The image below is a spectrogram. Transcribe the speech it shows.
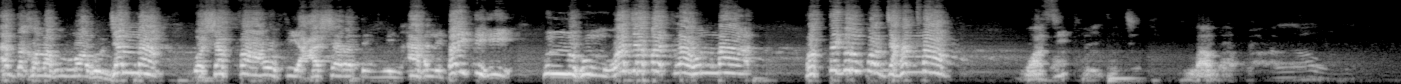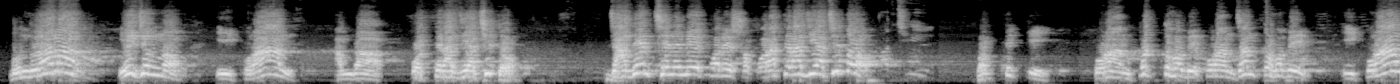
أدخله الله الجنة وشفعه في عشرة من أهل بيته كلهم وجبت له النار প্রত্যেকের উপর জাহান্নাম ওয়াজিব হয়ে গেছে আল্লাহু আকবার। বন্ধুরা আমার এই জন্য এই কোরআন আমরা পড়তে রাজি আছি তো যাদের ছেলে মেয়ে পরে পড়াতে রাজি আছি তো? প্রত্যেককে কোরআন পড়তে হবে কোরআন জানতে হবে। এই কোরআন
